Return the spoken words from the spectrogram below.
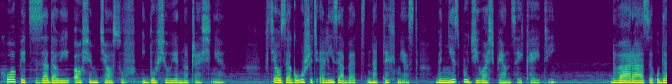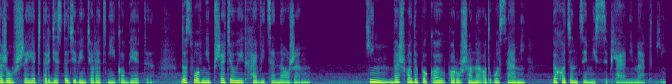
Chłopiec zadał jej osiem ciosów i dusił jednocześnie. Chciał zagłuszyć Elizabeth natychmiast, by nie zbudziła śpiącej Katie. Dwa razy uderzył w szyję 49-letniej kobiety, dosłownie przeciął jej tchawicę nożem. Kim weszła do pokoju poruszona odgłosami dochodzącymi z sypialni matki.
